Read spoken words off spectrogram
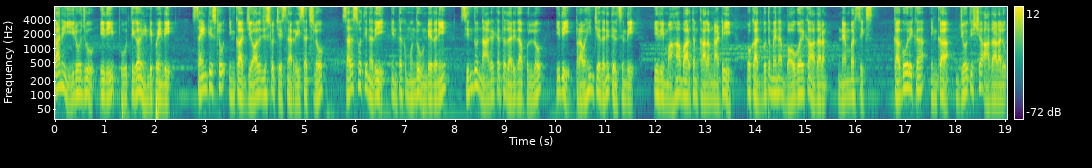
కానీ ఈరోజు ఇది పూర్తిగా ఎండిపోయింది. సైంటిస్టులు ఇంకా జియాలజిస్టులు చేసిన రీసెర్చ్లో సరస్వతి నది ఇంతకు ముందు ఉండేదని సింధు నాగరికత దరిదాపుల్లో ఇది ప్రవహించేదని తెలిసింది. ఇది మహాభారతం కాలం నాటి ఒక అద్భుతమైన భౌగోళిక ఆధారం నెంబర్ సిక్స్. ఖగోళిక ఇంకా జ్యోతిష్య ఆధారాలు.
